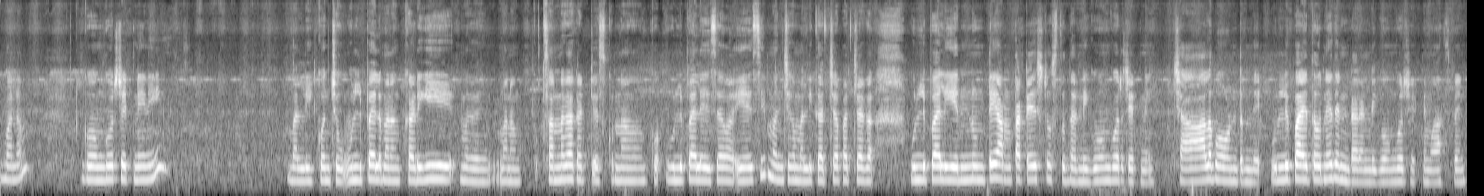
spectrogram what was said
మనం గోంగూర చట్నీని మళ్ళీ కొంచెం ఉల్లిపాయలు మనం కడిగి మనం సన్నగా కట్ చేసుకున్న ఉల్లిపాయలు వేసే వేసి మంచిగా మళ్ళీ కచ్చా పచ్చగా ఉల్లిపాయలు ఎన్ని ఉంటే అంత టేస్ట్ వస్తుందండి గోంగూర చట్నీ. చాలా బాగుంటుంది. ఉల్లిపాయతోనే తింటారండి గోంగూర చట్నీ మా హస్బెండ్.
